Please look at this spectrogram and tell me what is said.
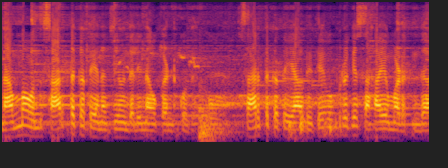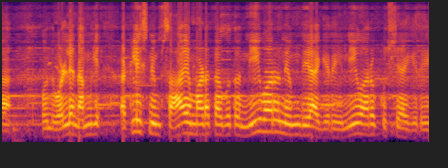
ನಮ್ಮ ಒಂದು ಸಾರ್ಥಕತೆಯನ್ನು ಜೀವನದಲ್ಲಿ ನಾವು ಕಂಡುಕೋಬೇಕು. ಸಾರ್ಥಕತೆ ಯಾವ ರೀತಿ ಒಬ್ಬರಿಗೆ ಸಹಾಯ ಮಾಡೋದ್ರಿಂದ. ಒಂದು ಒಳ್ಳೆ ನಮಗೆ ಅಟ್ಲೀಸ್ಟ್ ನಿಮ್ಗೆ ಸಹಾಯ ಮಾಡೋಕ್ಕಾಗುತ್ತೋ, ನೀವಾರು ನೆಮ್ಮದಿಯಾಗಿರಿ, ನೀವಾರು ಖುಷಿಯಾಗಿರಿ.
